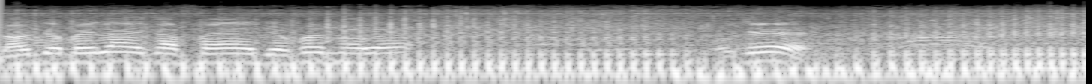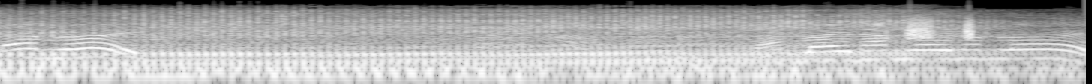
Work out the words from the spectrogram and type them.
เราจะไปไล่กาแฟเดี๋ยวเพื่อนมาแวะโอเคนำเลยนำเลยนำเลยนำเลย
